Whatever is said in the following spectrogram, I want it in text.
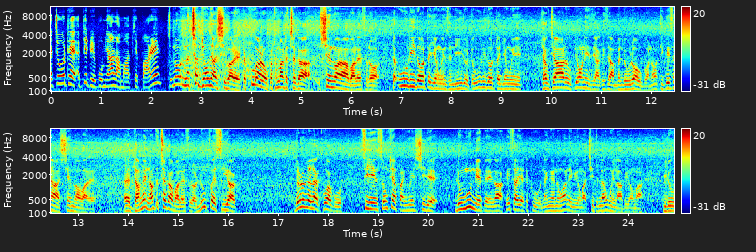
အကျိုးထက်အပြစ်တွေပိုများလာမှာဖြစ်ပါတယ်ကျွန်တော်နှစ်ချက်ပြောစရာရှိပါတယ်တစ်ခုကတော့ပထမတစ်ချက်ကရှင်းသွားတာပါလဲဆိုတော့ တူရီသောတယံဝင်ဇနီးတို့တူရီသောတယံဝင်ယောက်ျားတို့ပြောနေစရာကိစ္စမလိုတော့ဘူးပေါ့နော်ဒီကိစ္စကရှင်းသွားပါတယ်အဲဒါမဲ့နောက်တစ်ချက်ကပါလဲဆိုတော့လူဖွဲ့စည်းကလွတ်လွတ်လပ်လပ်ကိုယ့်အကူစီရင်ဆုံးဖြတ်ပိုင်ခွင့်ရှိတဲ့လူမှုနယ်ပယ်ကကိစ္စရပ်တစ်ခုကိုနိုင်ငံတော်ကနေပြီးတော့မှခြေတလန်းဝင်လာပြီးတော့မှဒီလို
